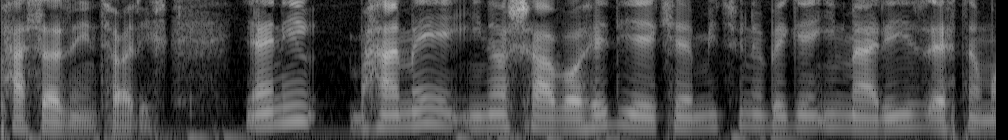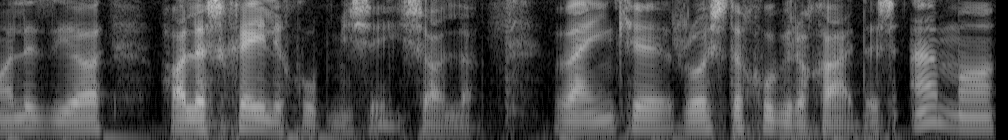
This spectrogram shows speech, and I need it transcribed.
پس از این تاریخ. یعنی همه اینا شواهدیه که می‌تونه بگه این مریض احتمال زیاد حالش خیلی خوب میشه انشالله. و اینکه رشد خوبی رو خواهد داشت. اما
